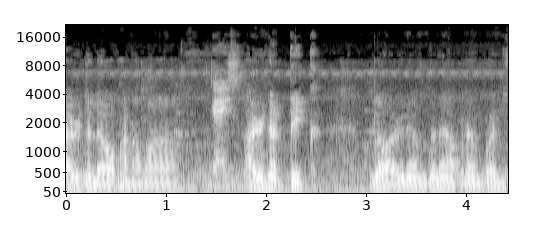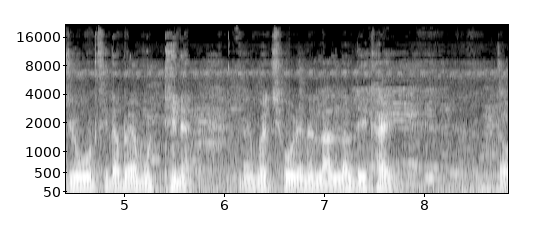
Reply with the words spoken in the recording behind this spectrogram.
આવી રીતના દવાખાનામાં આવી રીતના ટ્રીક મતલબ આવીને એમ કોને આપણે એમ કોઈ જોરથી દબાય મુઠ્ઠીને એમ કોઈ છોડ એને લાલ લાલ દેખાય તો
